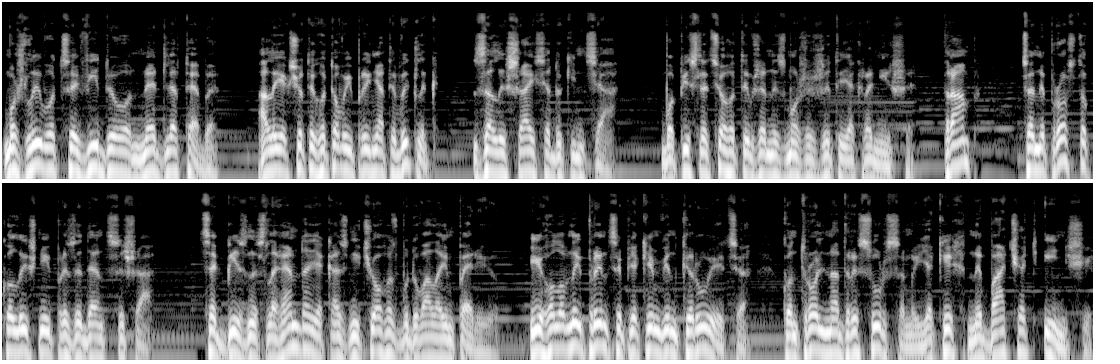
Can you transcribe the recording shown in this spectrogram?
можливо, це відео не для тебе. Але якщо ти готовий прийняти виклик, залишайся до кінця, бо після цього ти вже не зможеш жити як раніше. Трамп це не просто колишній президент США, це бізнес-легенда, яка з нічого збудувала імперію. І головний принцип, яким він керується контроль над ресурсами, яких не бачать інші.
